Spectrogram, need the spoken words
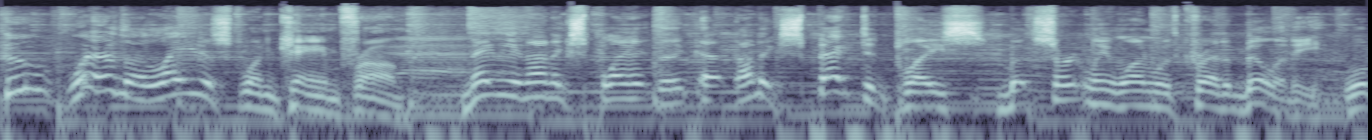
who, where the latest one came from. Maybe an unexpected, uh, unexpected place, but certainly one with credibility. We'll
